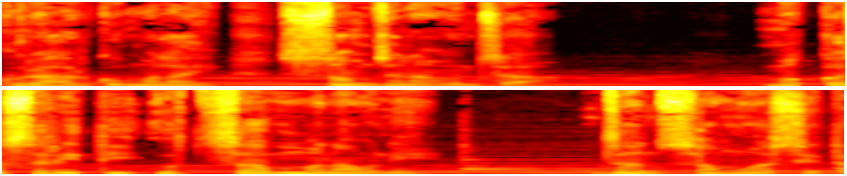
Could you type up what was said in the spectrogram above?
कुराहरूको मलाई सम्झना हुन्छ। म कसरी ती उत्सव मनाउने जनसमूहसित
